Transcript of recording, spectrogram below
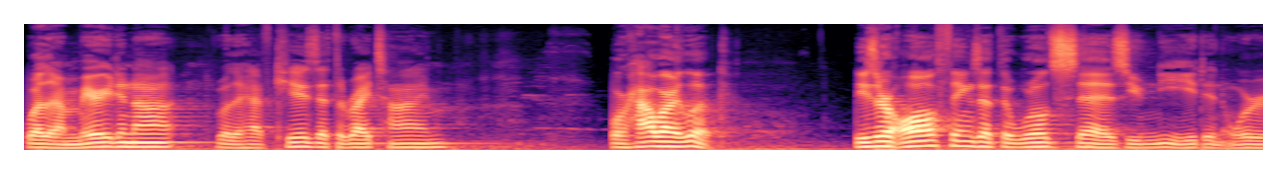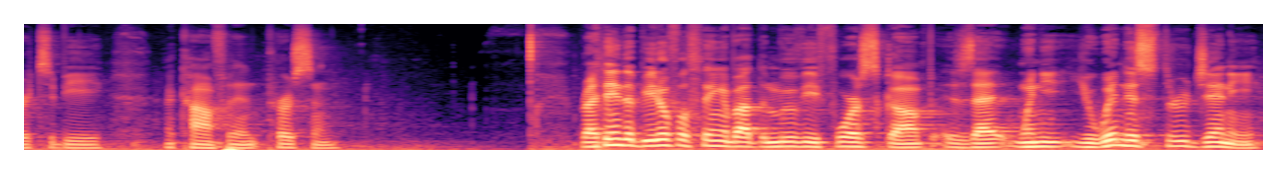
whether I'm married or not, whether I have kids at the right time, or how I look. These are all things that the world says you need in order to be a confident person. But I think the beautiful thing about the movie Forrest Gump is that when you, you witness through Jenny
